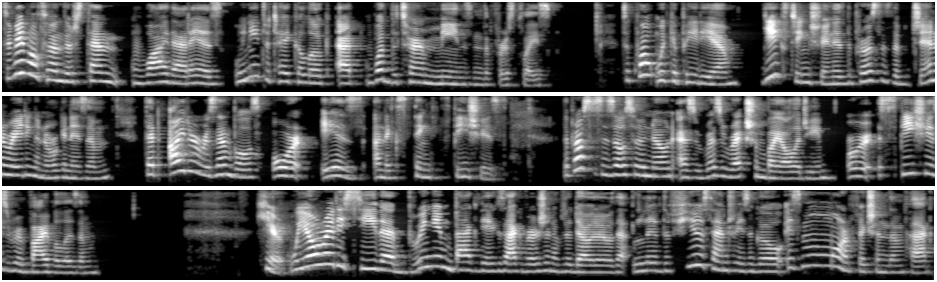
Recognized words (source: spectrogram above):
To be able to understand why that is, we need to take a look at what the term means in the first place. To quote Wikipedia, de-extinction is the process of generating an organism that either resembles or is an extinct species. The process is also known as resurrection biology or species revivalism. Here, we already see that bringing back the exact version of the dodo that lived a few centuries ago is more fiction than fact.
